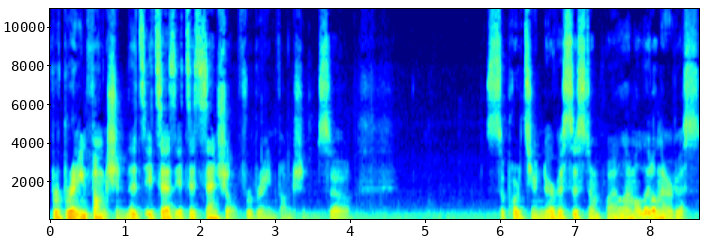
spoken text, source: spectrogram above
for brain function? It's, it says it's essential for brain function. So supports your nervous system. Well, I'm a little nervous.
